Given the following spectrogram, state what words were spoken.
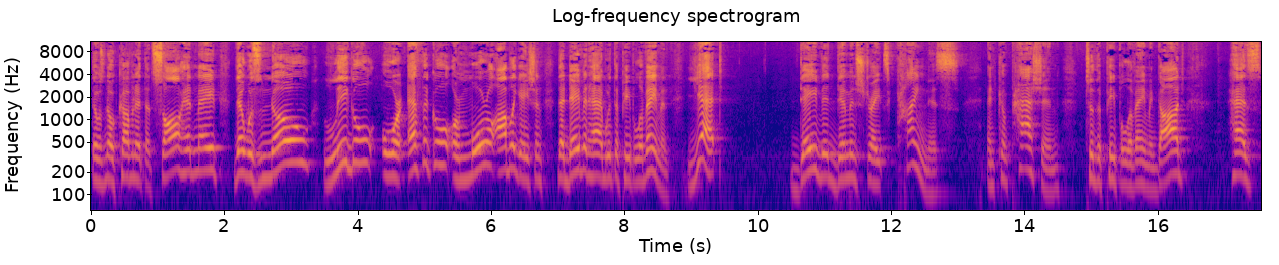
There was no covenant that Saul had made. There was no legal or ethical or moral obligation that David had with the people of Ammon. Yet, David demonstrates kindness and compassion to the people of Ammon. God has,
